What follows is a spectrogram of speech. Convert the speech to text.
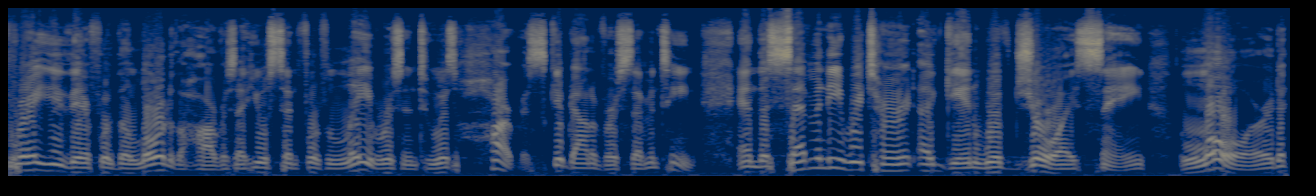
Pray ye therefore the Lord of the harvest that he will send forth laborers into his harvest. Skip down to verse 17. And the seventy returned again with joy, saying, Lord,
